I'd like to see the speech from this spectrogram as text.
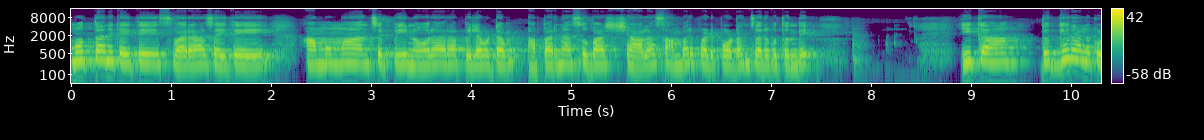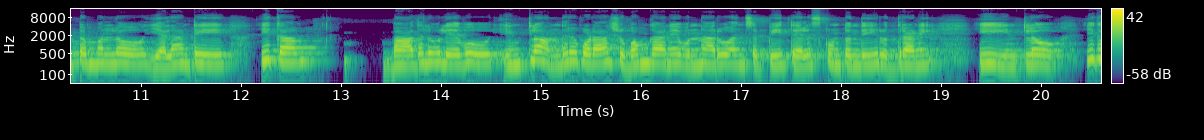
మొత్తానికైతే స్వరాజ్ అయితే అమ్మమ్మ అని చెప్పి నోరారా పిలవటం అపర్ణ సుభాష్ చాలా సంబరపడిపోవడం జరుగుతుంది. ఇక దుగ్గిరాల కుటుంబంలో ఎలాంటి ఇక బాధలు లేవు. ఇంట్లో అందరూ కూడా శుభంగానే ఉన్నారు అని చెప్పి తెలుసుకుంటుంది రుద్రాణి. ఈ ఇంట్లో ఇక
